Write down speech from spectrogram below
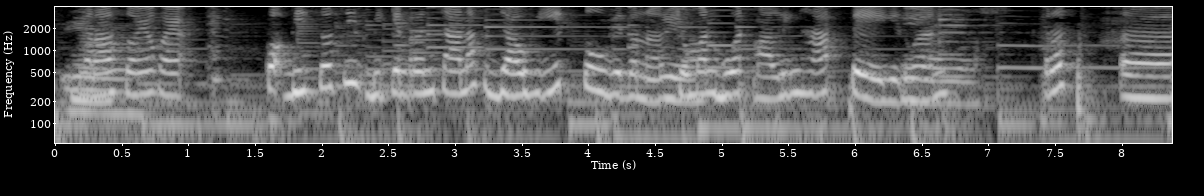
Iya. ngerasonya kayak kok bisa sih bikin rencana sejauh itu gitu nah Iya. cuman buat maling HP gitu Iya, kan iya. terus eh,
